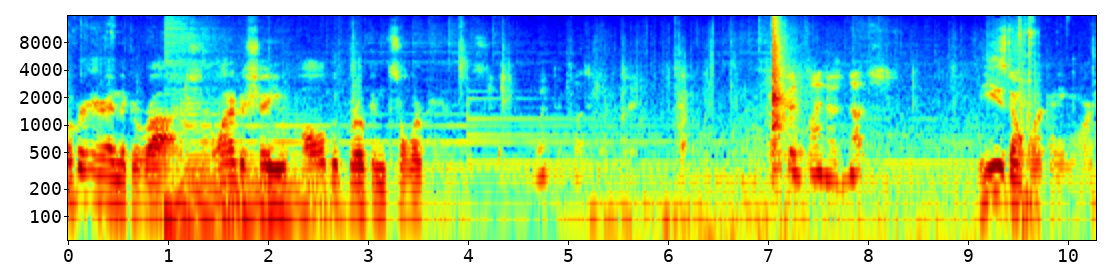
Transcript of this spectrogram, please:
Over here in the garage, I wanted to show you all the broken solar panels. Went to Costco today. Couldn't find those nuts. These don't work anymore.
